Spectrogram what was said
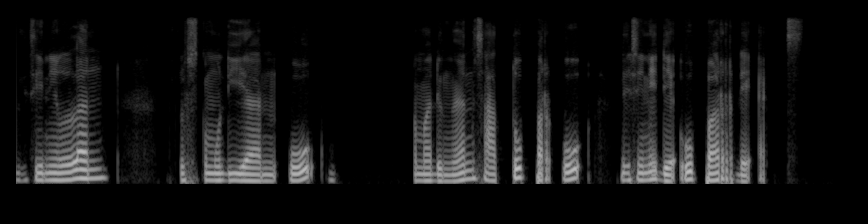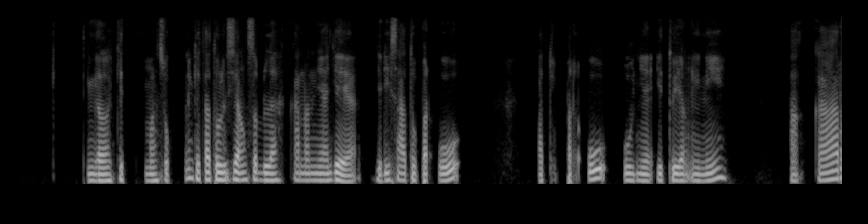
di sini len terus kemudian U sama dengan 1 per U di sini DU per DX. Tinggal kita masukkan kita tulis yang sebelah kanannya aja ya. Jadi 1 per U 1 per U U-nya itu yang ini akar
